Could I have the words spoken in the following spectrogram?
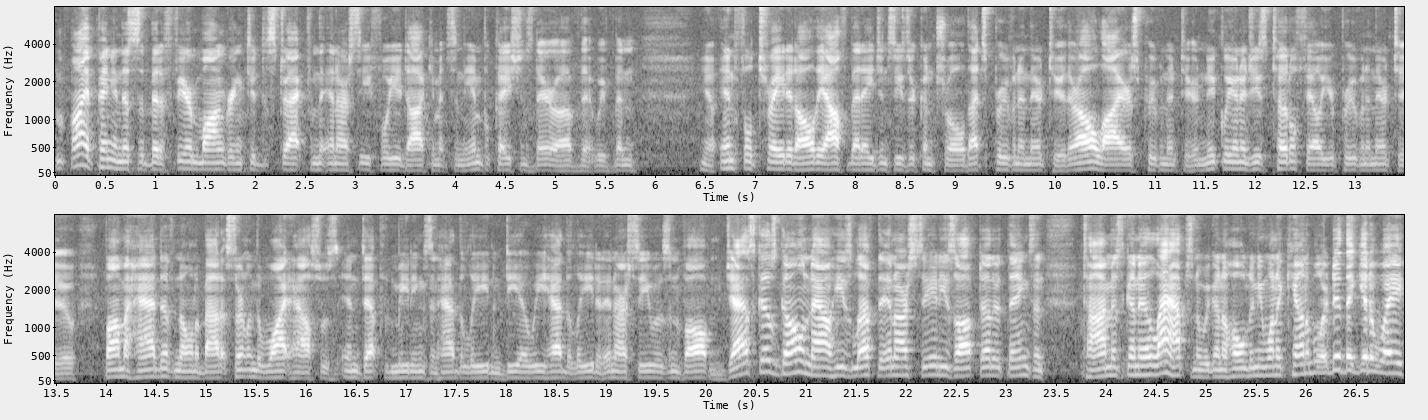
in my opinion, this is a bit of fear mongering to distract from the NRC FOIA documents and the implications thereof that we've been you know, infiltrated. All the alphabet agencies are controlled. That's proven in there too. They're all liars, proven in there too. Nuclear energy is total failure, proven in there too. Obama had to have known about it. Certainly, the White House was in depth with meetings and had the lead, and DOE had the lead, and NRC was involved. And Jaczko's gone now. He's left the NRC and he's off to other things. And time is going to elapse. And are we going to hold anyone accountable, or did they get away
